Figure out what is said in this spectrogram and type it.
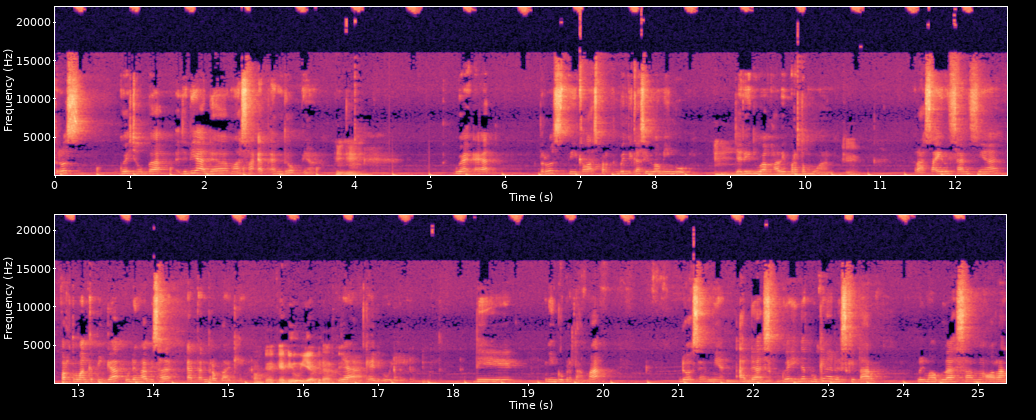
terus gue coba jadi ada masa add and dropnya Mm-mm. gue add terus di kelas per, gue dikasih dua minggu Hmm. jadi dua kali pertemuan Oke. Rasain sense-nya pertemuan ketiga udah nggak bisa add and drop lagi. Oke, kayak di UI ya berarti. ya kayak di UI di minggu pertama dosennya ada gue ingat mungkin ada sekitar 15-an orang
